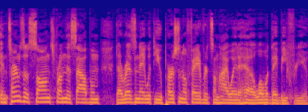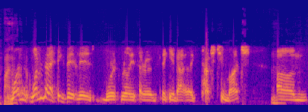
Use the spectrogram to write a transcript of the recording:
in terms of songs from this album that resonate with you, personal favorites on Highway to Hell, what would they be for you? one one that i think that is worth really sort of thinking about like touch too much um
